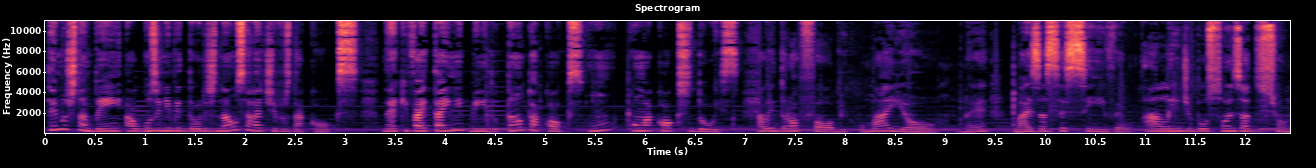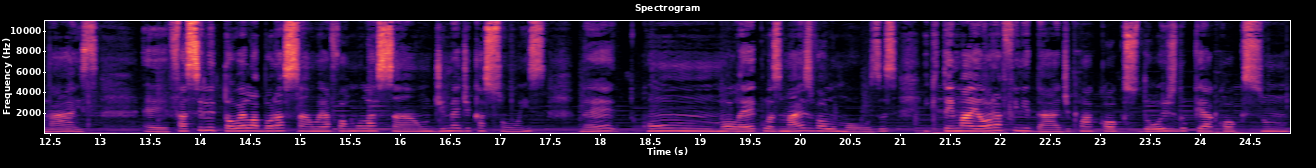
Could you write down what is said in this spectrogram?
Temos também alguns inibidores não seletivos da COX, né, que vai estar inibindo tanto a COX-1 como a COX-2 hidrofóbico maior, né, mais acessível, além de bolsões adicionais, é, facilitou a elaboração e a formulação de medicações né, com moléculas mais volumosas e que tem maior afinidade com a COX-2 do que a COX-1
